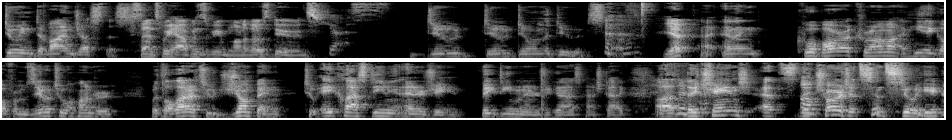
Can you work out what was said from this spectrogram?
doing divine justice. Sensui happens to be one of those dudes. yes. Dude, dude, doing the dude stuff. Yep. And then Kuwabara, Kurama, and Hiei go from 0 to 100, with the latter two jumping to A-class demon energy. Big demon energy, guys. Hashtag. Uh, they change at they Oh. charge at Sensui,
